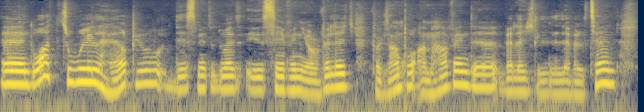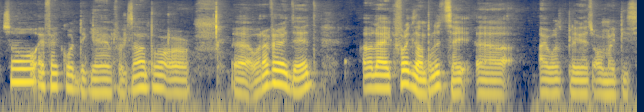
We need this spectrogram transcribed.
And what will help you this method with is saving your village. For example I'm having the village level 10 so if I quit the game for example or uh, whatever I did uh, like for example let's say uh, I was playing it on my PC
